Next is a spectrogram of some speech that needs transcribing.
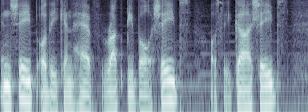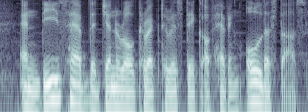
in shape, or they can have rugby ball shapes or cigar shapes. And these have the general characteristic of having older stars.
